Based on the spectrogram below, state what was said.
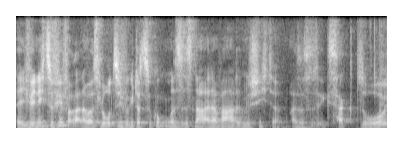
Ich will nicht zu viel verraten, aber es lohnt sich wirklich, das zu gucken. Und es ist nach einer wahren Geschichte. Also es ist exakt so.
